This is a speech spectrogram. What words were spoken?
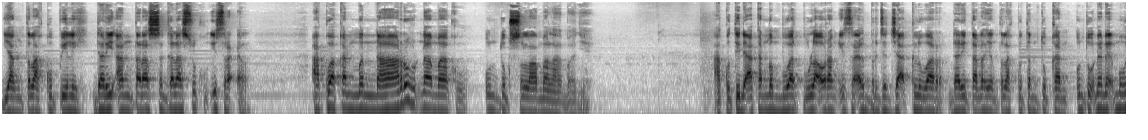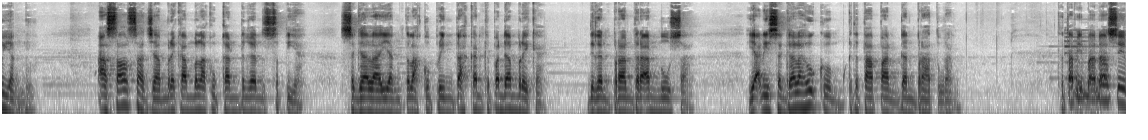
yang telah kupilih dari antara segala suku Israel, aku akan menaruh namaku untuk selama-lamanya. Aku tidak akan membuat pula orang Israel berjejak keluar dari tanah yang telah kutentukan untuk nenek moyangmu. Asal saja mereka melakukan dengan setia segala yang telah kuperintahkan kepada mereka dengan perantaraan Musa, yakni segala hukum, ketetapan, dan peraturan. Tetapi Manase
